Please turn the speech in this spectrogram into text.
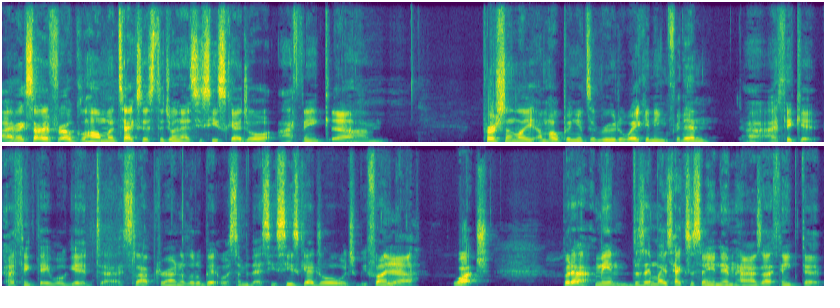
I'm excited for Oklahoma and Texas to join the SEC schedule. I think, Yeah. um, personally, I'm hoping it's a rude awakening for them. Uh, I think it. I think they will get uh, slapped around a little bit with some of the SEC schedule, which will be fun. Yeah. watch. But uh, I mean, the same way Texas A&M has, I think that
